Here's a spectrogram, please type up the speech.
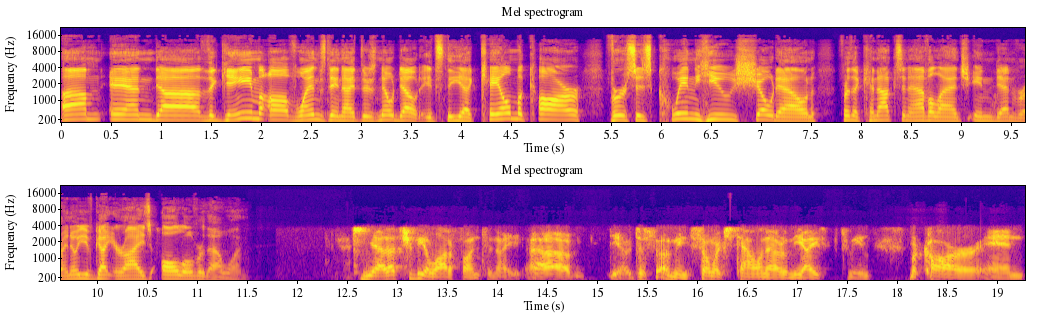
Um, and uh, the game of Wednesday night, there's no doubt, it's the uh, Cale Makar versus Quinn Hughes showdown for the Canucks and Avalanche in Denver. I know you've got your eyes all over that one. Yeah, that should be a lot of fun tonight. Um, you know, just I mean, so much talent out on the ice between McCarr and,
